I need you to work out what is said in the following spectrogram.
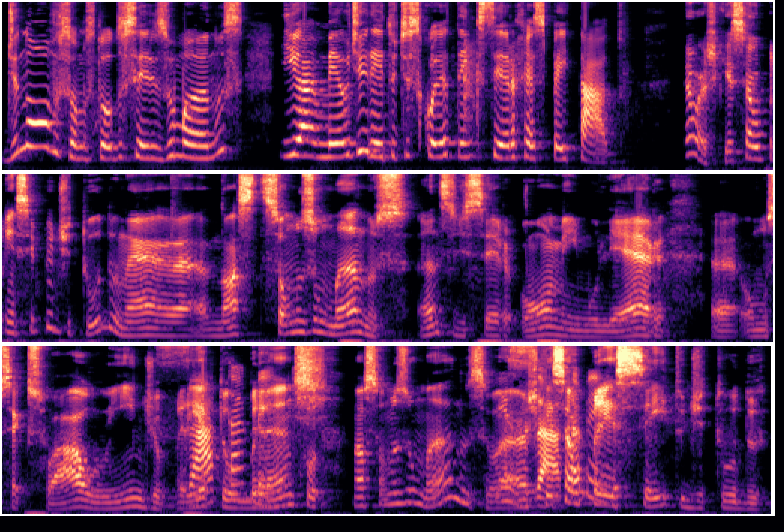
De novo, somos todos seres humanos e o meu direito de escolha tem que ser respeitado. Eu acho que esse é o princípio de tudo, né? Nós somos humanos antes de ser homem, mulher, eh, homossexual, índio, preto, Exatamente. branco. Nós somos humanos. Eu acho que esse é o Exatamente. preceito de tudo.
